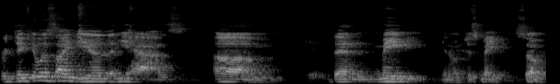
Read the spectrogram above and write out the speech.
ridiculous idea that he has, um, then maybe, you know, just maybe. So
